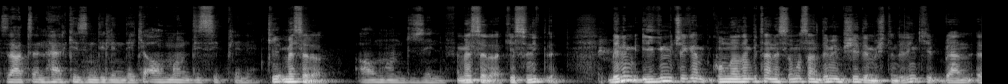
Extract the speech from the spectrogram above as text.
Zaten herkesin dilindeki Alman disiplini, Ki mesela Alman düzeni falan. Mesela kesinlikle. Benim ilgimi çeken konulardan bir tanesi ama sen demin bir şey demiştin. Dedin ki ben e,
